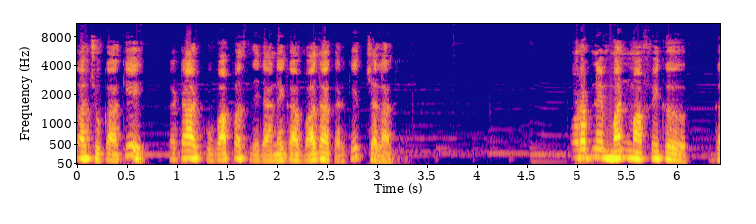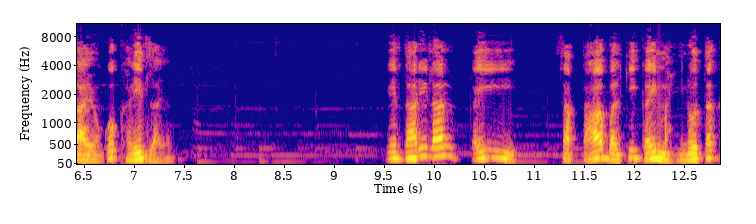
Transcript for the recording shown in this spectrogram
का चुका के कटार को वापस ले जाने का वादा करके चला गया। और अपने मन माफिक गायों को खरीद लाया। गिरधारी लाल कई सप्ताह बल्कि कई महीनों तक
